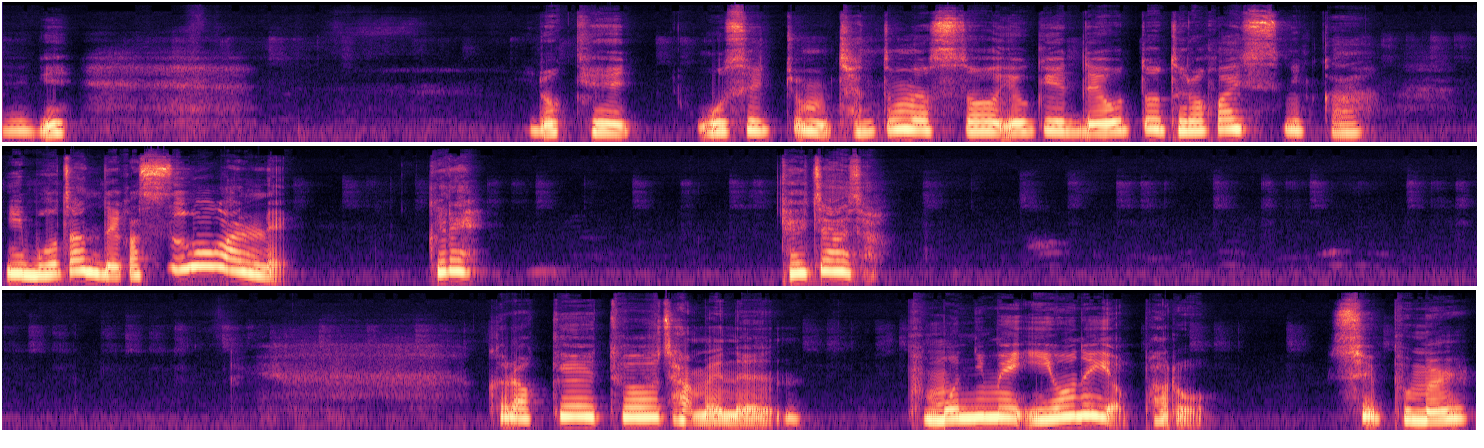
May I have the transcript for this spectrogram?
여기 이렇게 옷을 좀 잔뜩 넣었어. 여기에 내 옷도 들어가 있으니까 이 모자는 내가 쓰고 갈래. 그래. 결제하자. 그렇게 두 자매는 부모님의 이혼의 여파로 슬픔을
